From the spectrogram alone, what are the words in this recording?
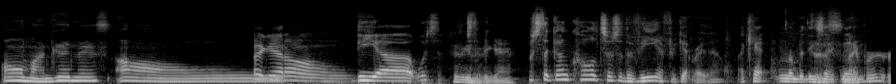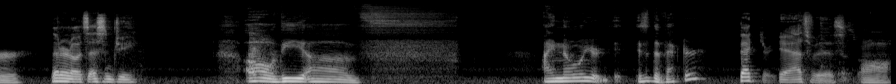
Oh my goodness. Oh. Get all the uh, what's the Just give me the game. what's the gun called? Starts with a V. I forget right now. I can't remember the Is it exact name. sniper or? No, no, no. It's SMG. Oh, the uh. I know you're. Is it the vector? Vector. Yeah, that's what it is. Oh,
